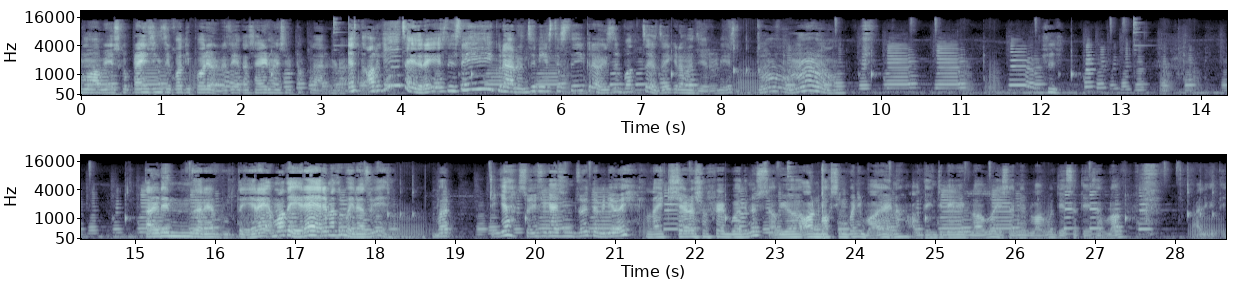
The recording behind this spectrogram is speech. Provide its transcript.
म अब यसको प्राइसिङ चाहिँ कति पऱ्यो भनेर चाहिँ यता साइडमा यसरी टक्क लगाएर यस्तो अरू केही चाहिँदैन कि यस्तो यस्तै कुराहरू हुन्छ नि यस्तो यस्तै कुरा भएपछि बच्चै हुन्छ है केटा मान्छेहरू पनि यस्तो डेन्जर बुट त हेरे म त हेरे हेरे मात्र भइरहेको छु कि but yeah so if you guys enjoy the video है लाइक सेयर र सब्सक्राइब गरिदिनुहोस् अब यो अनबक्सिङ पनि भयो होइन अबदेखि चाहिँ डेली भ्लग हो यसरी नै भ्लग हो जे छ त्यही छ भ्लग अलिकति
